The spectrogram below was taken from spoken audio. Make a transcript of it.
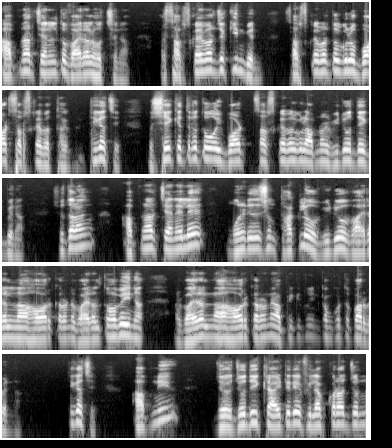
আপনার চ্যানেল তো ভাইরাল হচ্ছে না। আর সাবস্ক্রাইবার যে কিনবেন সাবস্ক্রাইবার তো ওগুলো বট সাবস্ক্রাইবার থাকবে, ঠিক আছে? তো সেক্ষেত্রে তো ওই বট সাবস্ক্রাইবারগুলো আপনার ভিডিও দেখবে না। সুতরাং আপনার চ্যানেলে মনিটাইজেশন থাকলেও ভিডিও ভাইরাল না হওয়ার কারণে ভাইরাল তো হবেই না। আর ভাইরাল না হওয়ার কারণে আপনি কিন্তু ইনকাম করতে পারবেন না। ঠিক আছে? আপনি যদি ক্রাইটেরিয়া ফিল করার জন্য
